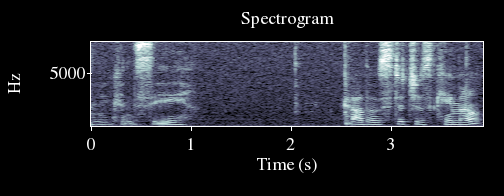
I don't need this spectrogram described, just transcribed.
And you can see how those stitches came out.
